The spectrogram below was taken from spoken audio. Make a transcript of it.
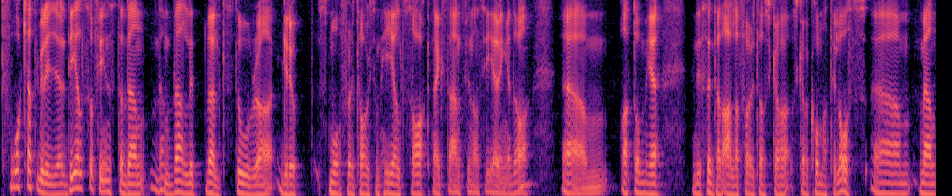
två kategorier. Dels så finns det den, den väldigt, väldigt stora grupp småföretag som helt saknar extern finansiering idag. Um, och att de är, det säger inte att alla företag ska, ska komma till oss, um, men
